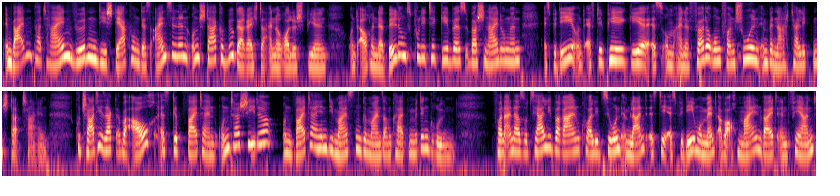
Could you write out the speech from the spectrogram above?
In beiden Parteien würden die Stärkung des Einzelnen und starke Bürgerrechte eine Rolle spielen. Und auch in der Bildungspolitik gäbe es Überschneidungen. SPD und FDP gehe es um eine Förderung von Schulen in benachteiligten Stadtteilen. Kutschaty sagt aber auch, es gibt weiterhin Unterschiede und weiterhin die meisten Gemeinsamkeiten mit den Grünen. Von einer sozialliberalen Koalition im Land ist die SPD im Moment aber auch meilenweit entfernt.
